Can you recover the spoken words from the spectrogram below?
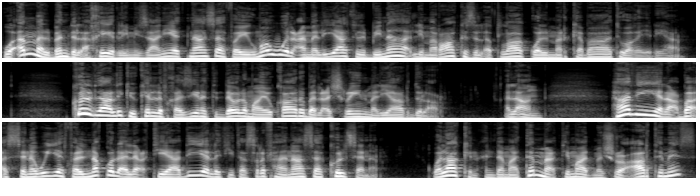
وأما البند الأخير لميزانية ناسا فيمول عمليات البناء لمراكز الإطلاق والمركبات وغيرها. كل ذلك يكلف خزينة الدولة ما يقارب العشرين مليار دولار. الآن هذه هي الأعباء السنوية فلنقل الاعتيادية التي تصرفها ناسا كل سنة. ولكن عندما تم اعتماد مشروع أرتمس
